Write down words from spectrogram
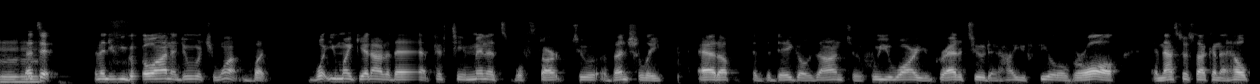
Mm-hmm. That's it. And then you can go on and do what you want. But what you might get out of that 15 minutes will start to eventually add up as the day goes on to who you are, your gratitude, and how you feel overall. And that's just not going to help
